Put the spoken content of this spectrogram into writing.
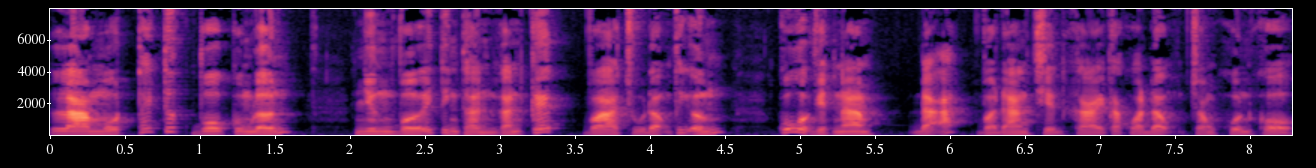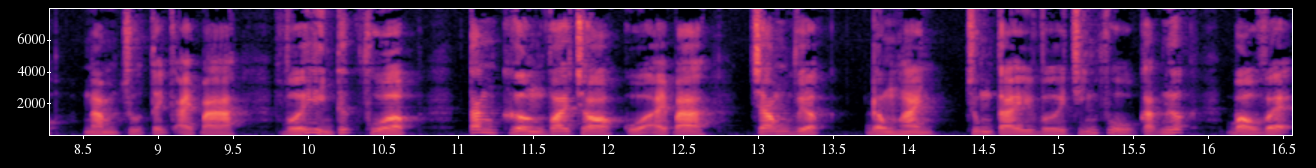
là một thách thức vô cùng lớn nhưng với tinh thần gắn kết và chủ động thích ứng, Quốc hội Việt Nam đã và đang triển khai các hoạt động trong khuôn khổ năm Chủ tịch IPA với hình thức phù hợp, tăng cường vai trò của IPA trong việc đồng hành, chung tay với chính phủ các nước bảo vệ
